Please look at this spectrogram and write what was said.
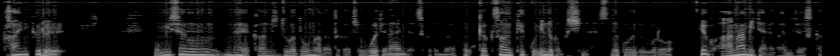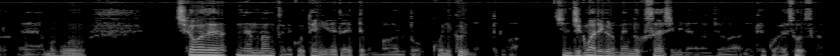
買いに来るお店のね、感じとかどんなだったかちょっと覚えてないんですけども、やっぱお客さん結構いるのかもしれないですね、こういうところ。結構穴みたいな感じですからね。あんまこう、近場で、ね、なんかね、こう手に入れたいってものがあると、ここに来るんだっていうのは、新宿まで行くのめんどくさいし、みたいな感じは、ね、結構ありそうですか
